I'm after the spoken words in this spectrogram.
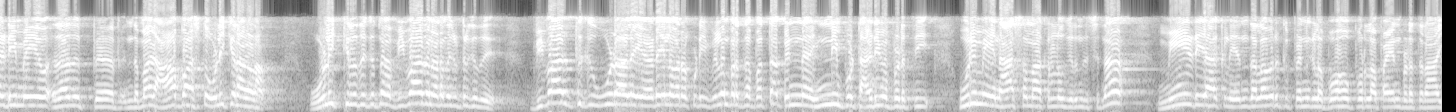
அடிமையை அதாவது இந்த மாதிரி ஆபாசத்தை ஒழிக்கிறாங்களாம். ஒழிக்கிறதுக்கு தான் விவாதம் நடந்துகிட்டு இருக்குது. விவாதத்துக்கு ஊடால இடையில வரக்கூடிய விளம்பரத்தை பார்த்தா பெண்ணை இன்னி போட்டு அடிமைப்படுத்தி உரிமையை நாசமாக்குற அளவுக்கு இருந்துச்சுன்னா மீடியாக்கள் எந்த அளவுக்கு பெண்களை போக பொருளா பயன்படுத்துறான்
